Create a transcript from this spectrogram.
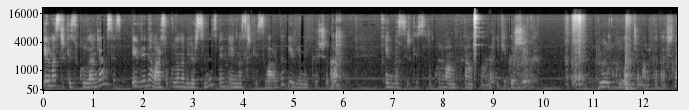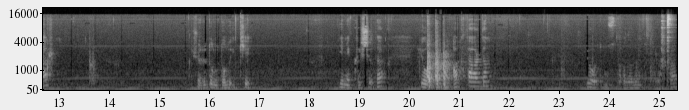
elma sirkesi kullanacağım. Siz evde ne varsa kullanabilirsiniz. Benim elma sirkesi vardı. Bir yemek kaşığı da elma sirkesini kullandıktan sonra iki kaşık yoğurt kullanacağım arkadaşlar. Şöyle dolu dolu iki yemek kaşığı da yoğurt aktardım. Yoğurdumuzu da alalım bu tarafa.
